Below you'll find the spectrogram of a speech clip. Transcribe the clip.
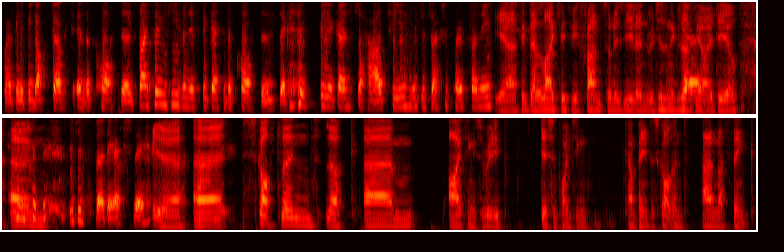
we're going to be knocked out in the quarters. But I think even if they get to the quarters, they're going to be against a hard team, which is actually quite funny, Yeah, I think they're likely to be France or New Zealand, which isn't exactly Yeah. ideal. Um, which is funny actually. yeah. Uh, Scotland, look, um, I think it's a really disappointing campaign for Scotland. And I think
